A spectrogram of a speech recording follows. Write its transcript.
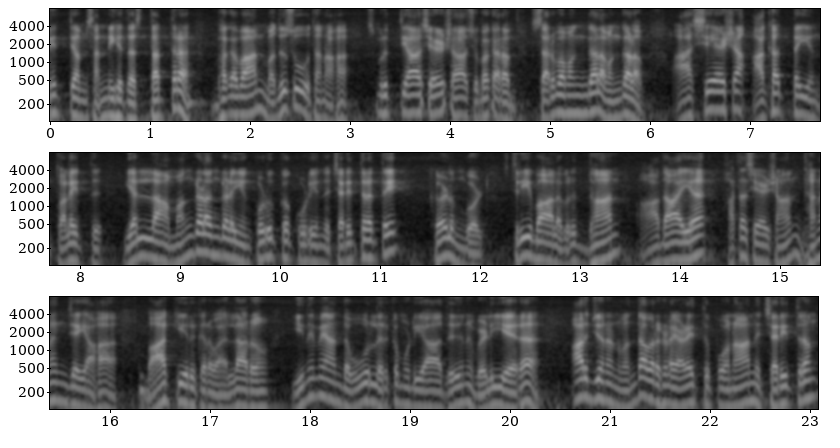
நித்தியம் சந்நிகிதஸ்தத்ர பகவான் மதுசூதனா ஸ்மிருத்யா சேஷா சுபகரம் சர்வமங்கல மங்களம். அசேஷ அகத்தையும் தொலைத்து எல்லா மங்களங்களையும் கொடுக்கக்கூடிய இந்த சரித்திரத்தை கேளுங்கோள். ஸ்ரீபால விருத்தான் ஆதாய ஹதசேஷான் தனஞ்சயா பாக்கி இருக்கிறவ எல்லாரும் இனிமே அந்த ஊரில் இருக்க முடியாதுன்னு வெளியேற. அர்ஜுனன் வந்து அவர்களை அழைத்து போனான்னு சரித்திரம்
